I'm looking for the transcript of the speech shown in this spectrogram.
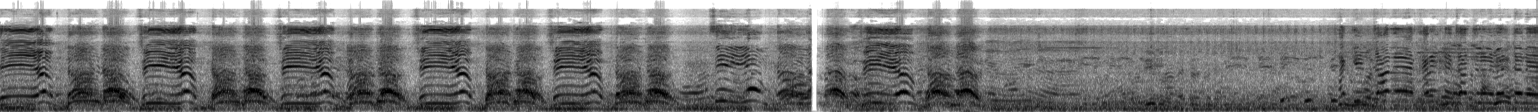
CM CM CM CM CM CM CM తగ్గించాలి కరెంటు ఛార్జీలను వెంటనే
